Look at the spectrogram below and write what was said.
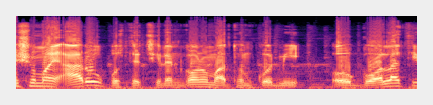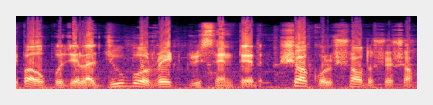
এ সময় আরও উপস্থিত ছিলেন গণমাধ্যম কর্মী ও গলাচিপা উপজেলা যুব রেড ক্রিসেন্টের সকল সদস্য সহ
